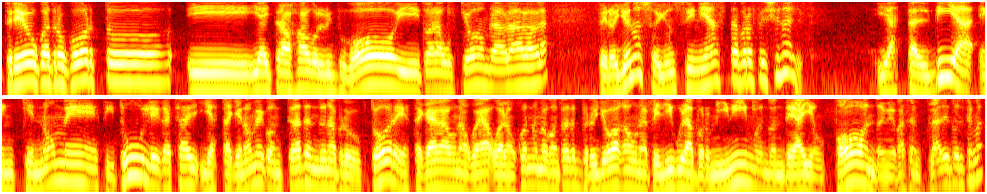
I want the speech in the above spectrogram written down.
tres o cuatro cortos y, y trabajado con Luis Dubó y toda la cuestión, bla, bla, bla, bla. Pero yo no soy un cineasta profesional. Y hasta el día en que no me titule, ¿cachai? Y hasta que no me contraten de una productora y hasta que haga una weá, o a lo mejor no me contraten, pero yo haga una película por mí mismo, en donde haya un fondo y me pasen plata y todo el tema,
